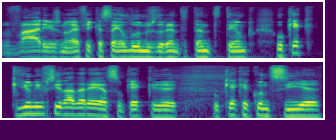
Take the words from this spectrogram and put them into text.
vários, não é? Fica sem alunos durante tanto tempo. O que é que, que universidade era essa? O que é que, o que, é que acontecia?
